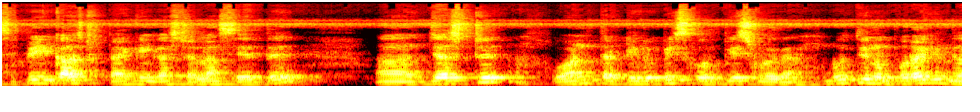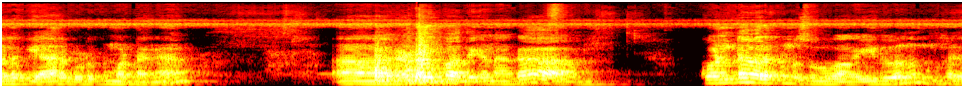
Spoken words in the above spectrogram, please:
shipping cost packing cost எல்லாம் சேர்த்து ஜஸ்ட்டு ஒன் தேர்ட்டி ருபீஸ்க்கு ஒரு பீஸ் கொடுக்குறேன். நூற்றி முப்பது ரூபாய்க்கு இந்த அளவுக்கு யாரும் கொடுக்க மாட்டாங்க. ரெண்டாவது பார்த்தீங்கன்னாக்கா கொண்ட விளக்குன்னு சொல்லுவாங்க. இது வந்து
